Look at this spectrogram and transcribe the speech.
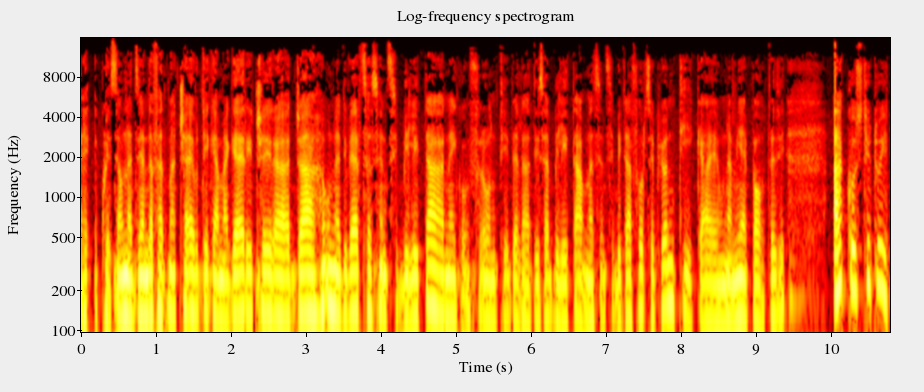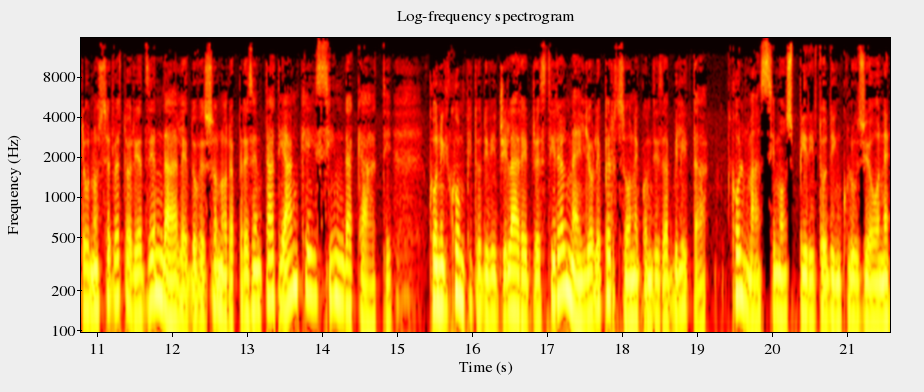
E questa è un'azienda farmaceutica, magari c'era già una diversa sensibilità nei confronti della disabilità, una sensibilità forse più antica, è una mia ipotesi. Ha costituito un osservatorio aziendale dove sono rappresentati anche i sindacati con il compito di vigilare e gestire al meglio le persone con disabilità col massimo spirito di inclusione.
